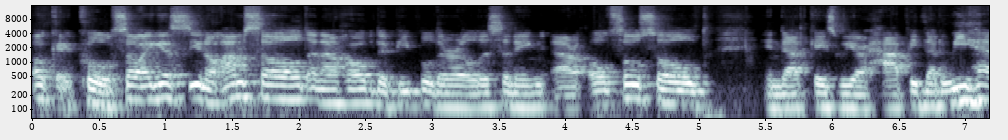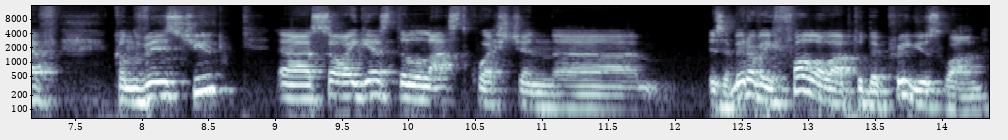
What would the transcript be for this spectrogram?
Okay. Cool. So I guess you know I'm sold, and I hope the people that are listening are also sold. In that case, we are happy that we have convinced you. Uh, so I guess the last question. Um, is a bit of a follow up to the previous one.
